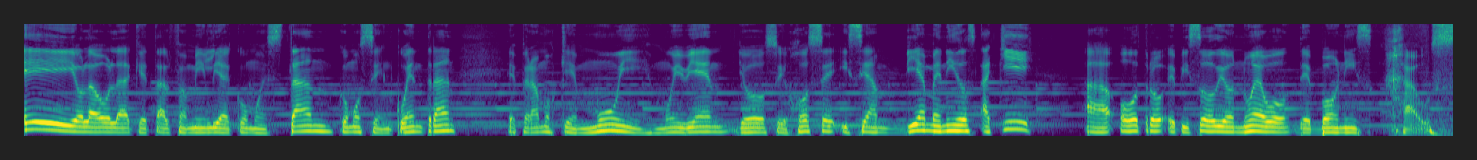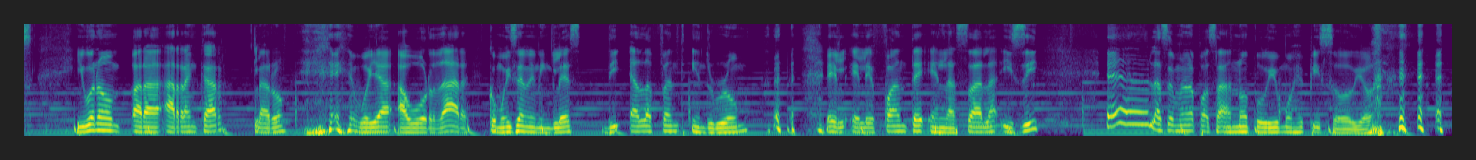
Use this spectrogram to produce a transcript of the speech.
Hey, hola, hola, ¿qué tal familia? ¿Cómo están? ¿Cómo se encuentran? Esperamos que muy, muy bien. Yo soy José y sean bienvenidos aquí a otro episodio nuevo de Bonnie's House. Y bueno, para arrancar, claro, voy a abordar, como dicen en inglés, The Elephant in the Room, el elefante en la sala. Y sí, eh, la semana pasada no tuvimos episodio.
